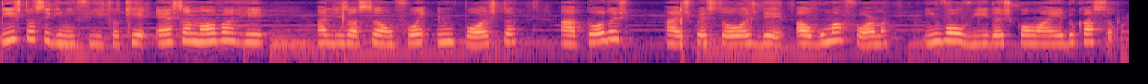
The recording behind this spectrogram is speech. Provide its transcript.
Isto significa que essa nova realização foi imposta a todas as pessoas de alguma forma envolvidas com a educação.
